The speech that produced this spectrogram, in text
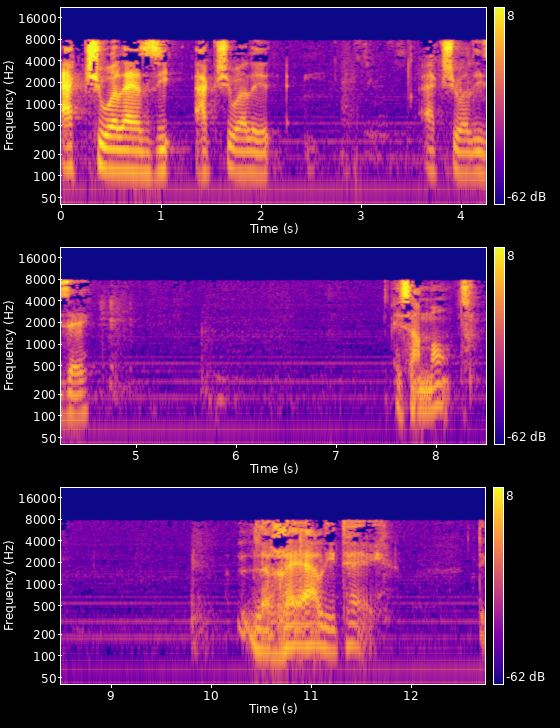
actualisé, actualisé, actualisé. Et ça montre la réalité de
